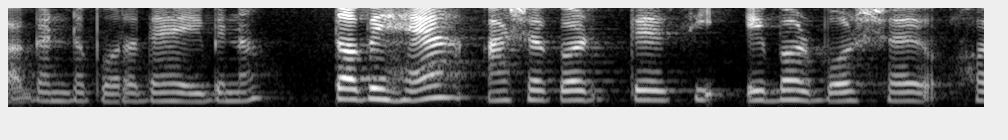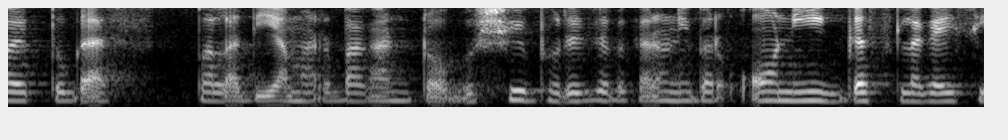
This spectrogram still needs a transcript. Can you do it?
বাগানটা পরা দেখাইবে না। তবে হ্যাঁ আশা করতেছি এবার বর্ষায় হয়তো গাছপালা দিয়ে আমার বাগানটা অবশ্যই ভরে যাবে, কারণ এবার অনেক গাছ লাগাইছি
